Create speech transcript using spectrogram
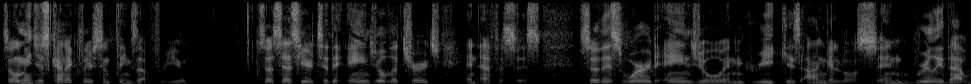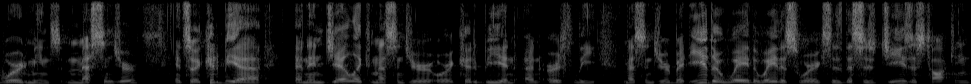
So let me just kind of clear some things up for you. So it says here to the angel of the church in Ephesus. So this word angel in Greek is angelos, and really that word means messenger. And so it could be a, an angelic messenger or it could be an, an earthly messenger. But either way, the way this works is this is Jesus talking,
